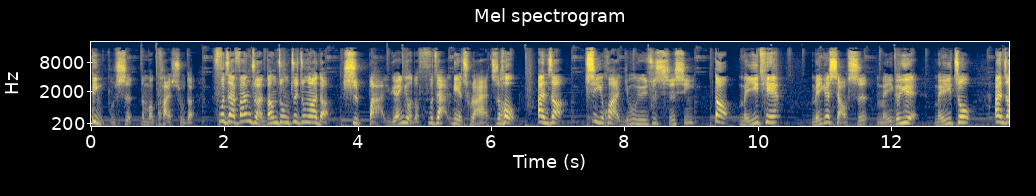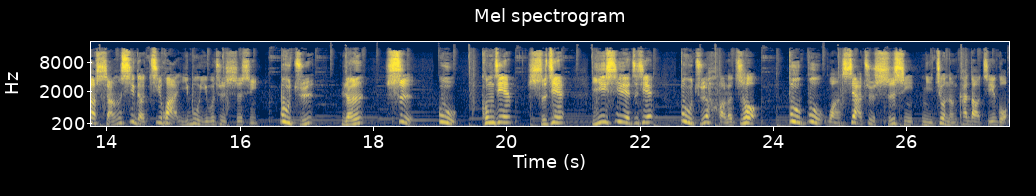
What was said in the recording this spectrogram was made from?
并不是那么快速的。负债翻转当中最重要的是把原有的负债列出来之后，按照计划一步一步去实行，到每一天、每一个小时、每一个月、每一周，按照详细的计划一步一步去实行，布局人、事、物、空间、时间一系列这些布局好了之后，步步往下去实行，你就能看到结果。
